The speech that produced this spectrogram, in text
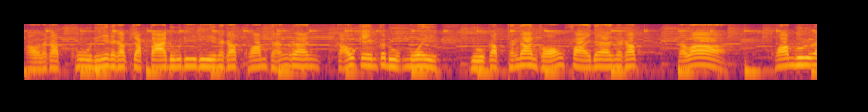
เอาละครับ คู่นี้นะครับจับตาดูดีๆนะครับ ความแข็งแรงเก๋าเกมกระดูกมวยอยู่กับทางด้านของฝ่ายแดงนะครับ แต่ว่า ความรุนแร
